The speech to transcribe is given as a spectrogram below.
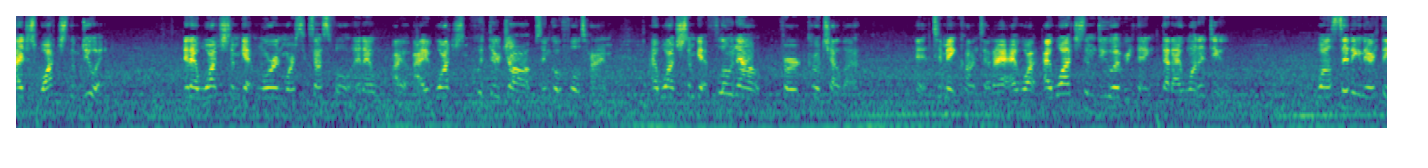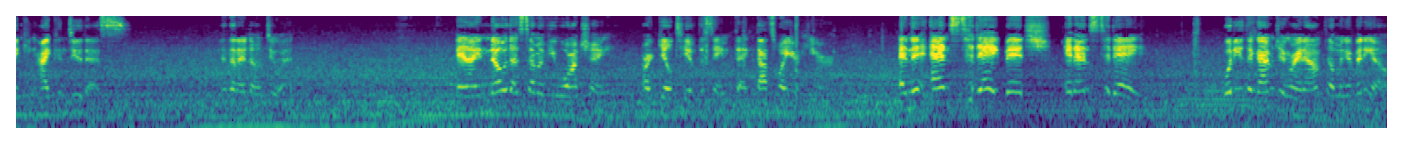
I just watch them do it. And I watch them get more and more successful. And I, I, I watch them quit their jobs and go full time. I watch them get flown out for Coachella eh, to make content. I, I, wa I watch them do everything that I want to do while sitting there thinking, I can do this. And then I don't do it. And I know that some of you watching are guilty of the same thing. That's why you're here. And it ends today, bitch. It ends today. What do you think I'm doing right now? I'm filming a video.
